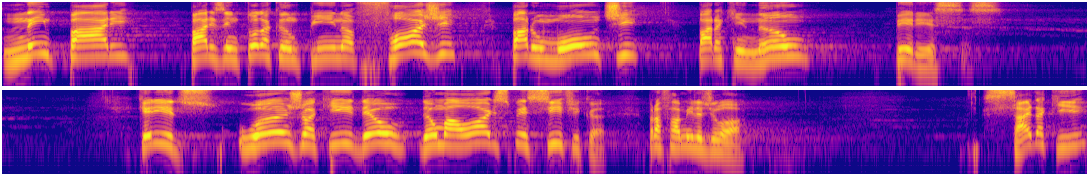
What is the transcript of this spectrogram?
nem pare, pares em toda a campina, foge para o monte, para que não pereças. Queridos, o anjo aqui deu, deu uma ordem específica para a família de Ló. Sai daqui.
